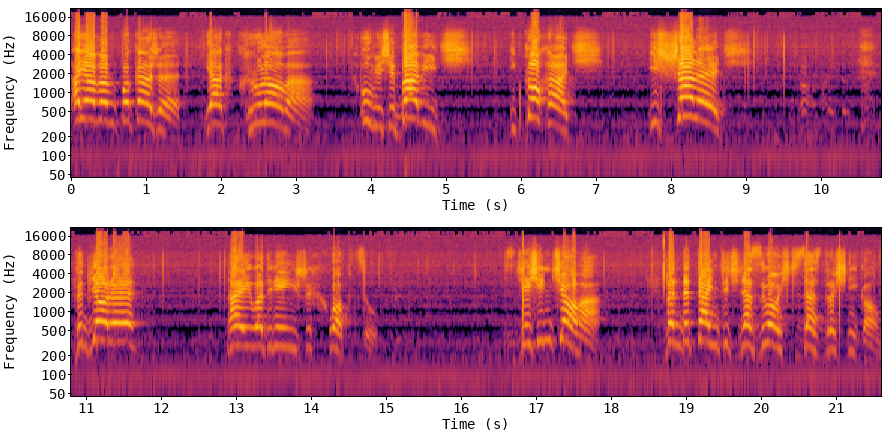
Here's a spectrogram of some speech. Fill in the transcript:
A ja wam pokażę, jak królowa umie się bawić i kochać i szaleć. Wybiorę najładniejszych chłopców z dziesięcioma będę tańczyć na złość zazdrośnikom.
